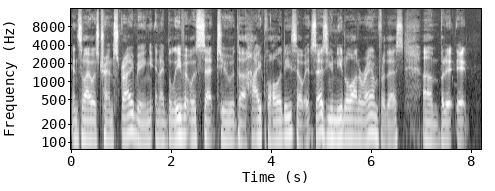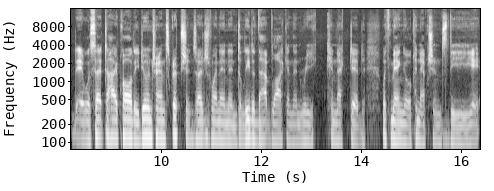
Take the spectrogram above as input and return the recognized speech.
And so i was transcribing and i believe it was set to the high quality. So it says you need a lot of ram for this um, but it, it it was set to high quality doing transcription. So i just went in and deleted that block and then re connected with manual connections the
